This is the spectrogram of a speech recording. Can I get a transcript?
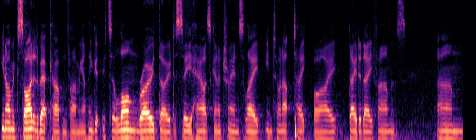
You know, I'm excited about carbon farming. I think it, it's a long road, though, to see how it's going to translate into an uptake by day-to-day farmers. Um,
